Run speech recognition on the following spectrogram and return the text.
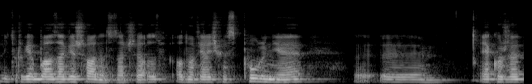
liturgia była zawieszona, to znaczy od- odmawialiśmy wspólnie, jako że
